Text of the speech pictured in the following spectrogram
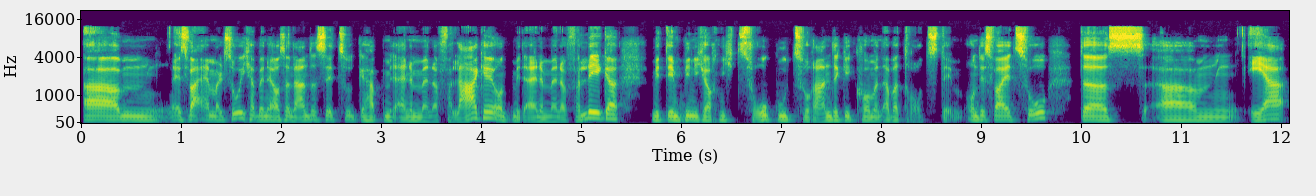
ähm, es war einmal so, ich habe eine Auseinandersetzung gehabt mit einem meiner Verlage und mit einem meiner Verleger. Mit dem bin ich auch nicht so gut zu Rande gekommen, aber trotzdem. Und es war jetzt so, dass ähm, er,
